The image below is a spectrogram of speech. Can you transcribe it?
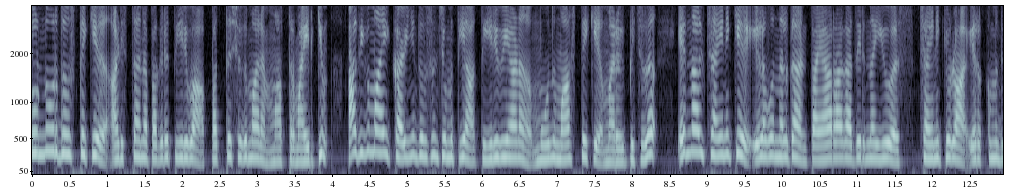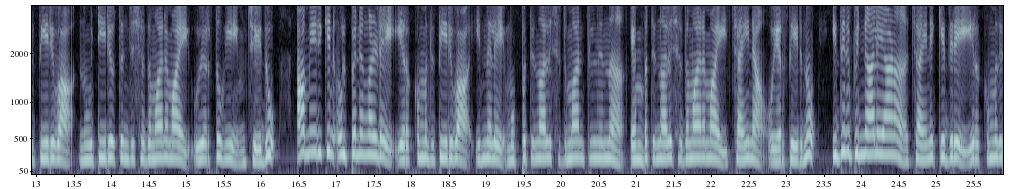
തൊണ്ണൂറ് ദിവസത്തേക്ക് അടിസ്ഥാന പകരത്തീരുവ പത്ത് ശതമാനം മാത്രമായിരിക്കും. അധികമായി കഴിഞ്ഞ ദിവസം ചുമത്തിയ തീരുവയാണ് മൂന്ന് മാസത്തേക്ക് മരവിപ്പിച്ചത്. എന്നാൽ ചൈനയ്ക്ക് ഇളവ് നൽകാൻ തയ്യാറാകാതിരുന്ന യു എസ് ചൈനയ്ക്കുള്ള ഇറക്കുമതി തീരുവ നൂറ്റി ഇരുപത്തിയഞ്ച് ശതമാനമായി ഉയർത്തുകയും ചെയ്തു. അമേരിക്കൻ ഉൽപ്പന്നങ്ങളുടെ ഇറക്കുമതി തീരുവ ഇന്നലെ മുപ്പത്തിനാല് ശതമാനത്തിൽ നിന്ന് എൺപത്തിനാല് ശതമാനമായി ചൈന ഉയർത്തിയിരുന്നു. ഇതിനു പിന്നാലെയാണ് ചൈനയ്ക്കെതിരെ ഇറക്കുമതി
